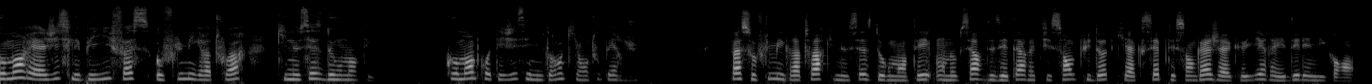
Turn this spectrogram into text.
Comment réagissent les pays face aux flux migratoires qui ne cessent d'augmenter? Comment protéger ces migrants qui ont tout perdu? Face aux flux migratoires qui ne cessent d'augmenter, on observe des États réticents puis d'autres qui acceptent et s'engagent à accueillir et aider les migrants.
